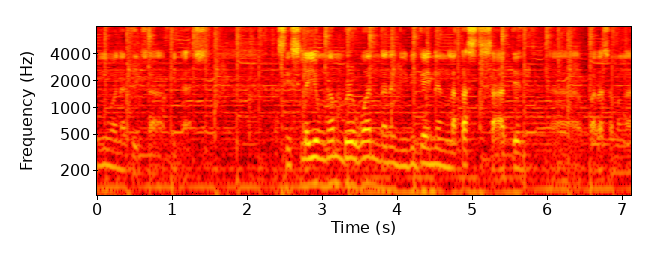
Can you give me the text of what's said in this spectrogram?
iniwan natin sa Pinas. Kasi sila yung number one na nagbibigay ng lakas sa atin ah, para sa mga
